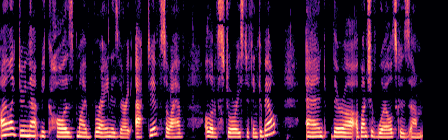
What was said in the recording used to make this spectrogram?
I like doing that because my brain is very active, so I have a lot of stories to think about. And there are a bunch of worlds, because um,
